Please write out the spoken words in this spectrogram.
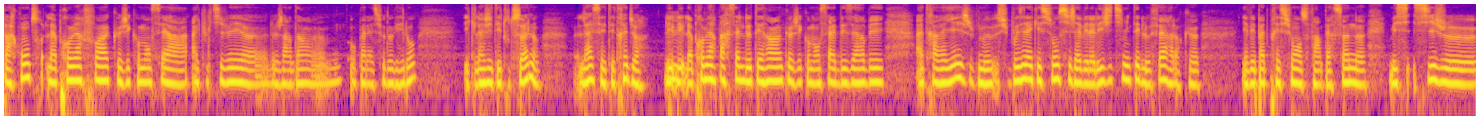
Par contre, la première fois que j'ai commencé à, cultiver euh, le jardin euh, au Palacio do Grillo, et que là j'étais toute seule, là, ça a été très dur. Les, la première parcelle de terrain que j'ai commencé à désherber, à travailler, je me suis posé la question si j'avais la légitimité de le faire, alors que il n'y avait pas de pression, enfin personne. Mais si, si je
